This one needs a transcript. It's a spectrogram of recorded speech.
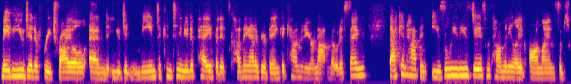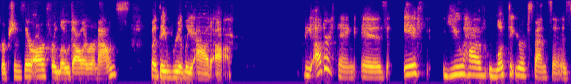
Maybe you did a free trial and you didn't mean to continue to pay, but it's coming out of your bank account and you're not noticing. That can happen easily these days with how many like online subscriptions there are for low dollar amounts, but they really add up. The other thing is if you have looked at your expenses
